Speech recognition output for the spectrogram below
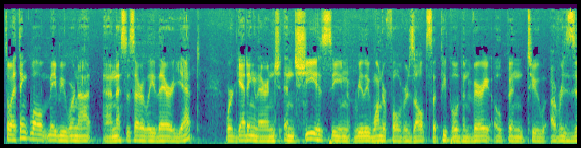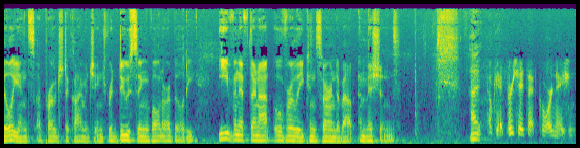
So I think while maybe we're not uh, necessarily there yet, we're getting there. And, and she has seen really wonderful results that people have been very open to a resilience approach to climate change, reducing vulnerability, even if they're not overly concerned about emissions. I, okay, appreciate that coordination.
